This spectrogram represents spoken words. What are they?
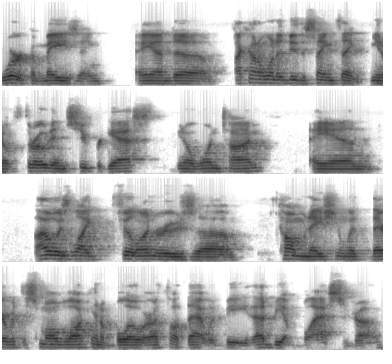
work amazing, and uh, I kind of want to do the same thing. You know, throw it in super gas. You know, one time, and I always liked Phil Unruh's uh, combination with there with the small block and a blower. I thought that would be that'd be a blast to drive.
